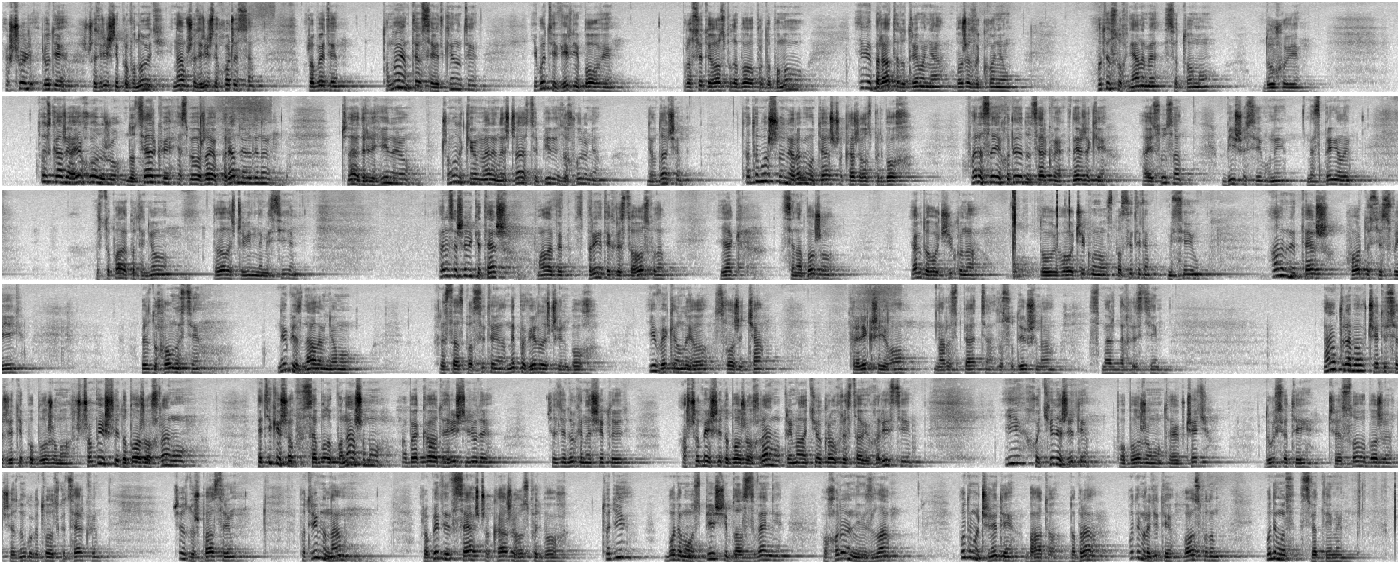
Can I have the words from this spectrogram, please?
Якщо люди щось річне пропонують, і нам щось річне хочеться робити, то маємо те все відкинути і бути вірні Богові, просити Господа Бога про допомогу і вибирати дотримання Божих законів, бути слухняними Святому Духові. Хтось каже, а я ходжу до церкви, я себе вважаю порядною людиною, чи навіть релігійною. Чому таке в мене нещастя, біди, захворювання, невдачі? Та тому, що не робимо те, що каже Господь Бог. Фарисеї ходили до церкви, книжники, а Ісуса в більшості вони не сприйняли, виступали проти нього, казали, що Він не Месія. Пересвященники теж мали би сприйняти Христа Господа як Сина Божого, як довгоочікуваного, Спасителя, Месію, але вони теж в гордості своїй, бездуховності, не впізнали в ньому Христа Спасителя, не повірили, що Він Бог, і викинули його з свого життя, прирікши його на розп'яття, засудивши на смерть на Христі. Нам треба вчитися жити по-божому, щоб ми йшли до Божого храму, не тільки щоб все було по-нашому, або як кажуть грішні люди, чи зі духи нашіптують, а щоб ми йшли до Божого храму, приймали тіло кров Христа в Євхаристії і хотіли жити по-божому, так як вчить Дух Святий через Слово Боже, через науку католицької церкви, через душпастерів. Потрібно нам робити все, що каже Господь Бог. Тоді будемо успішні, благословенні, охоронені від зла, будемо чинити багато добра, будемо радіти Господом, будемо святими.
